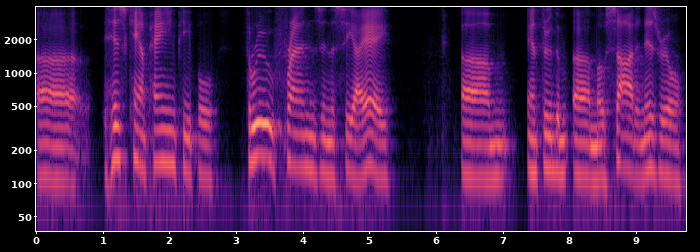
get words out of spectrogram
uh, his campaign people, through friends in the CIA um, and through the uh, Mossad in Israel,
